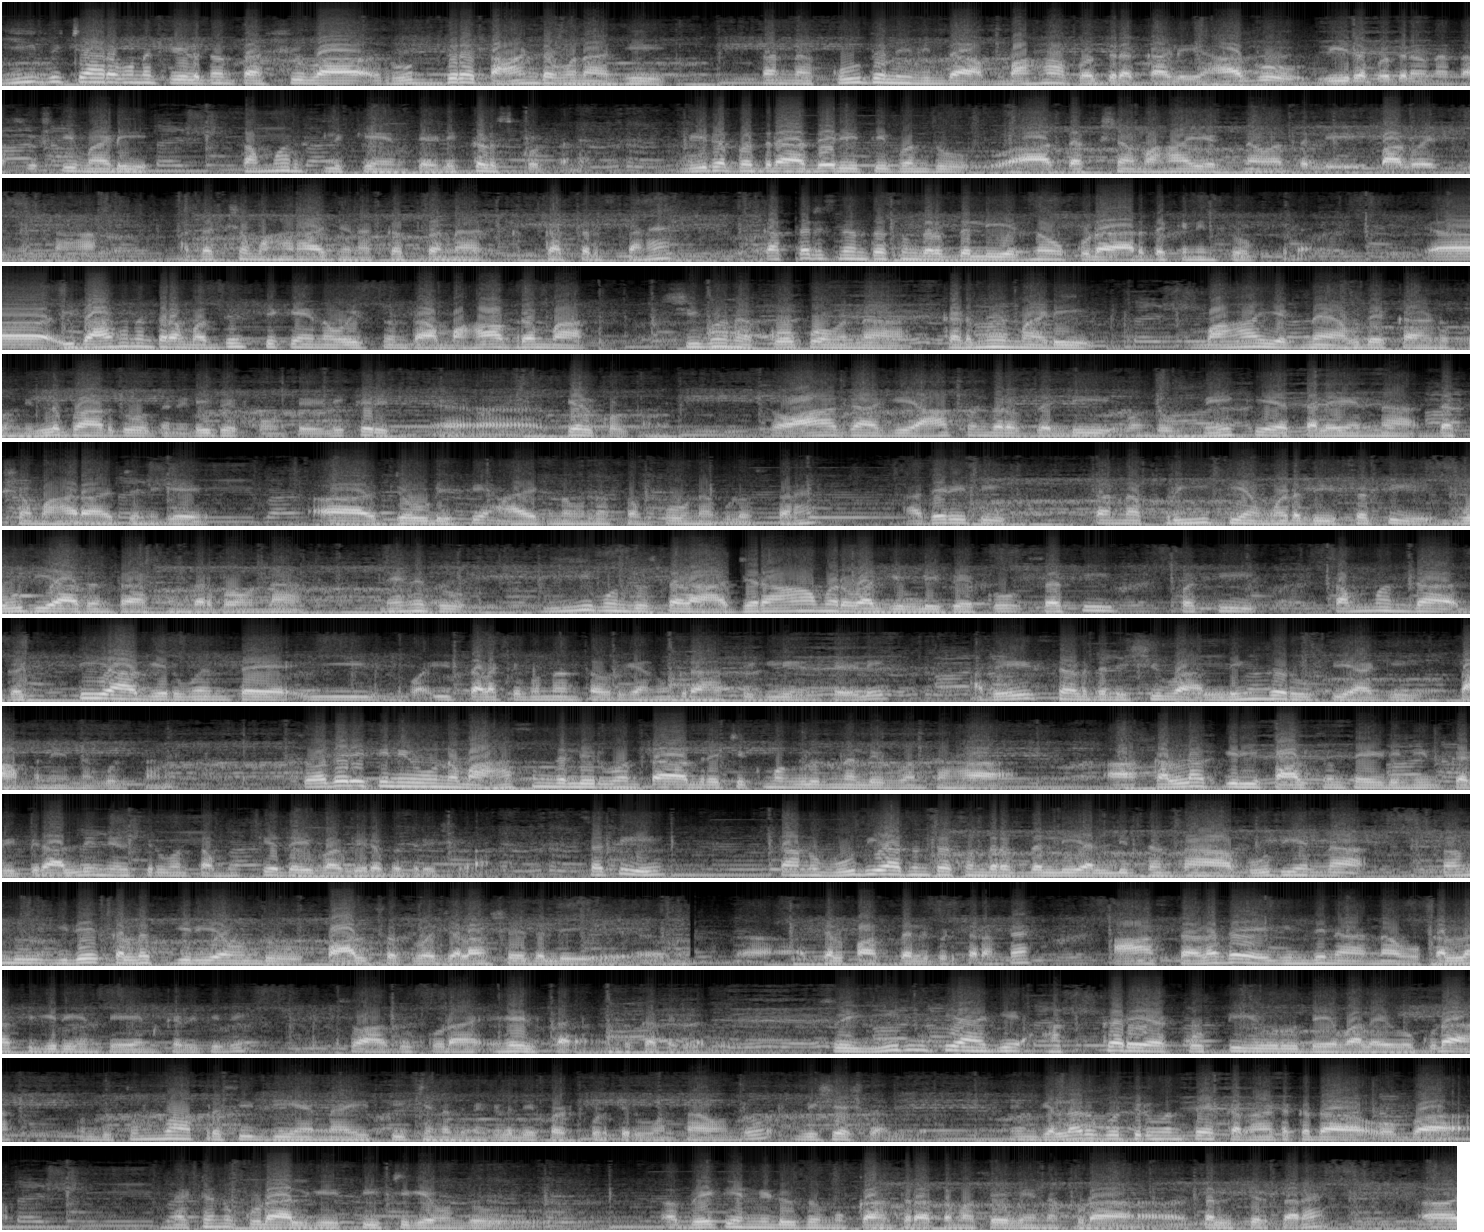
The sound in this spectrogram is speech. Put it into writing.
ಈ ವಿಚಾರವನ್ನು ಕೇಳಿದಂತಹ ಶಿವ ರುದ್ರ ತಾಂಡವನಾಗಿ ತನ್ನ ಕೂದಲಿನಿಂದ ಮಹಾಭದ್ರಕಾಳಿ ಹಾಗೂ ವೀರಭದ್ರನನ್ನ ಸೃಷ್ಟಿ ಮಾಡಿ ಸಮರ್ಪಿಸಲಿಕ್ಕೆ ಅಂತೇಳಿ ಕಳಿಸ್ಕೊಡ್ತಾನೆ. ವೀರಭದ್ರ ಅದೇ ರೀತಿ ಬಂದು ಆ ದಕ್ಷ ಮಹಾಯಜ್ಞದಲ್ಲಿ ಭಾಗವಹಿಸಿದಂತಹ ಆ ದಕ್ಷ ಮಹಾರಾಜನ ಕತ್ತನ್ನ ಕತ್ತರಿಸ್ತಾನೆ. ಕತ್ತರಿಸಿದಂತ ಸಂದರ್ಭದಲ್ಲಿ ಯಜ್ಞವು ಕೂಡ ಅರ್ಧಕ್ಕೆ ನಿಂತು ಹೋಗ್ತದೆ. ಇದಾದ ನಂತರ ಮಧ್ಯಸ್ಥಿಕೆಯನ್ನು ವಹಿಸಿದಂತಹ ಮಹಾಬ್ರಹ್ಮ ಶಿವನ ಕೋಪವನ್ನ ಕಡಿಮೆ ಮಾಡಿ ಮಹಾಯಜ್ಞ ಯಾವುದೇ ಕಾರಣಕ್ಕೂ ನಿಲ್ಲಬಾರದು ಅದು ನಡಿಬೇಕು ಅಂತ ಹೇಳಿ ಕರಿ ಕೇಳ್ಕೊಳ್ತಾನೆ. ಸೊ ಹಾಗಾಗಿ ಆ ಸಂದರ್ಭದಲ್ಲಿ ಒಂದು ಮೇಕೆಯ ತಲೆಯನ್ನ ದಕ್ಷ ಮಹಾರಾಜನಿಗೆ ಜೋಡಿಸಿ ಆ ಯಜ್ಞವನ್ನು ಸಂಪೂರ್ಣಗೊಳಿಸ್ತಾರೆ. ಅದೇ ರೀತಿ ತನ್ನ ಪ್ರೀತಿಯ ಮಡದಿ ಸತಿ ಬೂದಿಯಾದಂತಹ ಸಂದರ್ಭವನ್ನ ನೆನೆದು ಈ ಒಂದು ಸ್ಥಳ ಅಜರಾಮರವಾಗಿ ಉಳಿಬೇಕು. ಸತಿ ಪತಿ ಸಂಬಂಧ ಗಟ್ಟಿಯಾಗಿರುವಂತೆ ಈ ಈ ಸ್ಥಳಕ್ಕೆ ಬಂದಂತವ್ರಿಗೆ ಅನುಗ್ರಹ ಸಿಗ್ಲಿ ಅಂತ ಹೇಳಿ ಅದೇ ಸ್ಥಳದಲ್ಲಿ ಶಿವ ಲಿಂಗ ರೂಪಿಯಾಗಿ ಸ್ಥಾಪನೆಯನ್ನಗೊಳ್ತಾನೆ ಸೊ ಅದೇ ರೀತಿ ನೀವು ನಮ್ಮ ಹಾಸನದಲ್ಲಿರುವಂತಹ ಅಂದ್ರೆ ಚಿಕ್ಕಮಗಳೂರಿನಲ್ಲಿರುವಂತಹ ಕಲ್ಲಗಿರಿ ಫಾಲ್ಸ್ ಅಂತ ಹೇಳಿ ನೀವು ಕರಿತೀರಾ? ಅಲ್ಲಿ ನೆಲೆಸಿರುವಂತಹ ಮುಖ್ಯ ದೈವ ವೀರಭದ್ರೇಶ್ವರ. ಸತಿ ತಾನು ಬೂದಿಯಾದಂತಹ ಸಂದರ್ಭದಲ್ಲಿ ಅಲ್ಲಿದ್ದಂತಹ ಬೂದಿಯನ್ನ ತಂದು ಇದೇ ಕಲ್ಲತ್ಗಿರಿಯ ಒಂದು ಫಾಲ್ಸ್ ಅಥವಾ ಜಲಾಶಯದಲ್ಲಿ ಜಲಪಾತದಲ್ಲಿ ಬಿಡ್ತಾರಂತೆ. ಆ ಸ್ಥಳವೇ ಇಂದಿನ ನಾವು ಕಲ್ಲತ್ಗಿರಿ ಅಂತ ಏನು ಕರಿತೀವಿ? ಸೊ ಅದು ಕೂಡ ಹೇಳ್ತಾರೆ ಒಂದು ಕಥೆಗಳಲ್ಲಿ. ಸೊ ಈ ರೀತಿಯಾಗಿ ಅಕ್ಕರೆಯ ಕೊಟ್ಟಿಯೂರು ದೇವಾಲಯವು ಕೂಡ ಒಂದು ತುಂಬಾ ಪ್ರಸಿದ್ಧಿಯನ್ನ ಇತ್ತೀಚಿನ ದಿನಗಳಲ್ಲಿ ಪಡ್ಕೊಳ್ತಿರುವಂತಹ ಒಂದು ವಿಶೇಷವಾಗಿದೆ. ನಿಮ್ಗೆಲ್ಲರೂ ಗೊತ್ತಿರುವಂತೆ ಕರ್ನಾಟಕದ ಒಬ್ಬ ನಟನು ಕೂಡ ಅಲ್ಲಿಗೆ ಇತ್ತೀಚೆಗೆ ಒಂದು ಭೇಟಿಯನ್ನು ನೀಡುವುದು ಮುಖಾಂತರ ತಮ್ಮ ಸೇವೆಯನ್ನು ಕೂಡ ಸಲ್ಲಿಸಿರ್ತಾರೆ.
